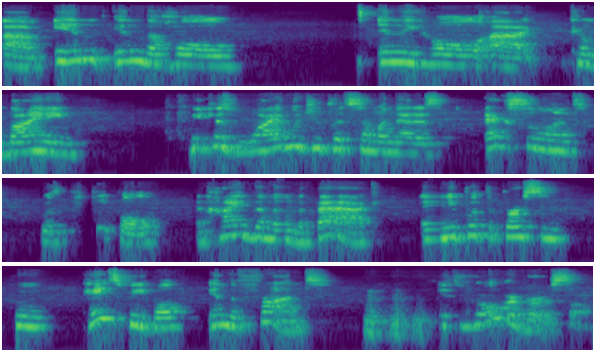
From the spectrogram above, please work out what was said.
um, in in the whole in the whole uh, combining. Because why would you put someone that is excellent with people and hide them in the back and you put the person who hates people in the front? It's role reversal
